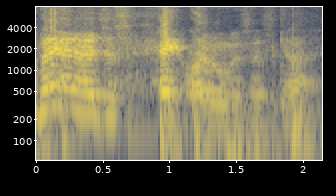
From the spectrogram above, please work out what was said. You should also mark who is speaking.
Speaker 1: Man, I just hate living with this guy.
